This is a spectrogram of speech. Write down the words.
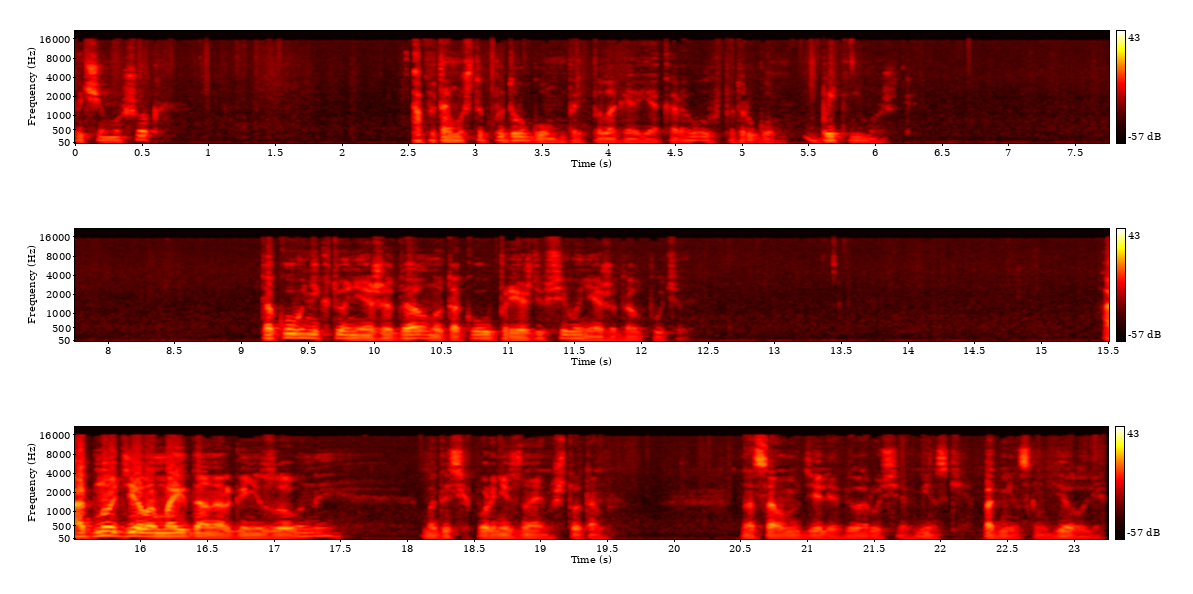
Почему шок? А потому что по-другому, предполагаю я, Караулов, по-другому быть не может. Такого никто не ожидал, но такого прежде всего не ожидал Путин. Одно дело Майдан организованный, мы до сих пор не знаем, что там на самом деле в Беларуси, в Минске, под Минском делали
